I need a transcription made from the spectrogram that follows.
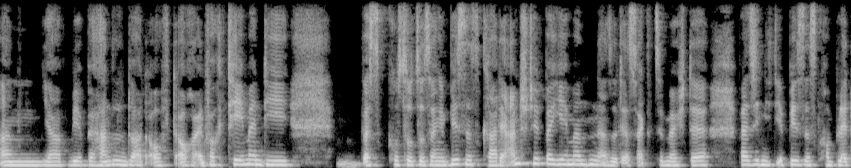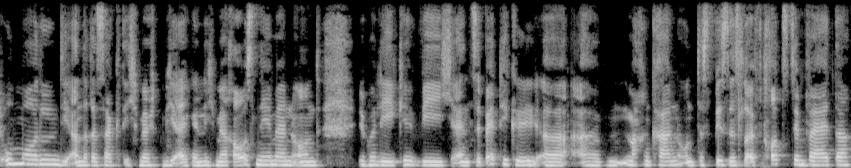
ähm, ja, wir behandeln dort oft auch einfach Themen, die, was sozusagen im Business gerade ansteht bei jemandem. Also der sagt, sie möchte, weiß ich nicht, ihr Business komplett ummodeln. Die andere sagt, ich möchte mich eigentlich mehr rausnehmen und überlege, wie ich ein Sabbatical äh, äh, machen kann und das Business läuft trotzdem weiter.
